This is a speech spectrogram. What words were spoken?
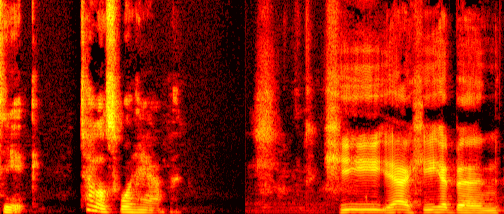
sick. Tell us what happened. He, yeah, he had been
